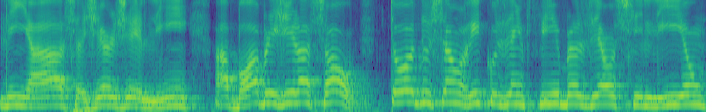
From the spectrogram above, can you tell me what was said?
linhaça, gergelim, abóbora e girassol. Todos são ricos em fibras e auxiliam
